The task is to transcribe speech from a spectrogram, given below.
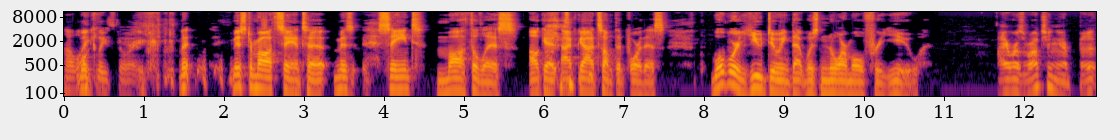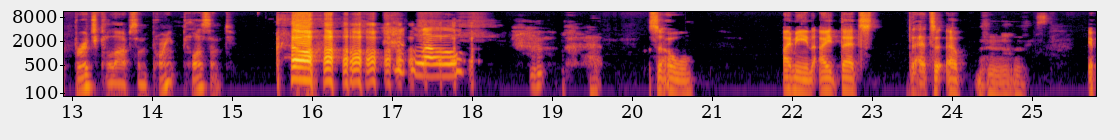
a likely story. Mr. Moth Santa, Miss Saint Motheless. I'll get. I've got something for this. What were you doing that was normal for you? I was watching a b- bridge collapse in Point Pleasant. Low. So, I mean, I that's that's a, a hmm. if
